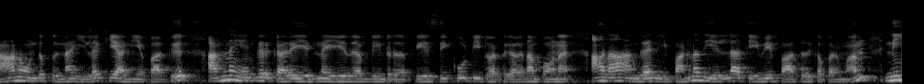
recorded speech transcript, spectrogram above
நானும் வந்து பார்த்தீங்கன்னா இலக்கிய அண்ணியை பார்த்து அண்ணன் எங்கே இருக்காரு? என்ன ஏது? அப்படின்றத பேசி கூட்டிகிட்டு வரதுக்காக தான் போனேன். ஆனால் அங்கே நீ பண்ணது எல்லாத்தையுமே பார்த்ததுக்கப்புறமா நீ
